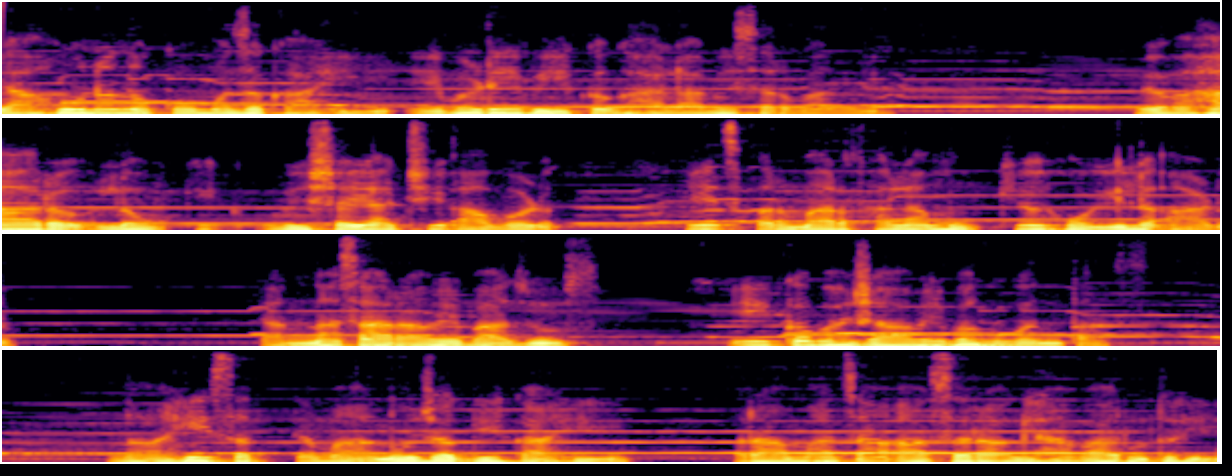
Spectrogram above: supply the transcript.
याहून नको मज काही एवढी भीक घालावी सर्वांनी. व्यवहार लौकिक विषयाची आवड हेच परमार्थाला मुख्य होईल आड. त्यांना सारावे बाजूस. एक भजावे भगवंतास. नाही सत्य मानू जगी काही रामाचा आसरा घ्यावा हृदयी.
